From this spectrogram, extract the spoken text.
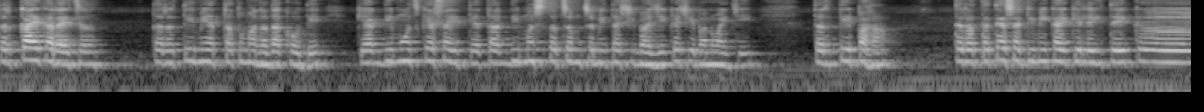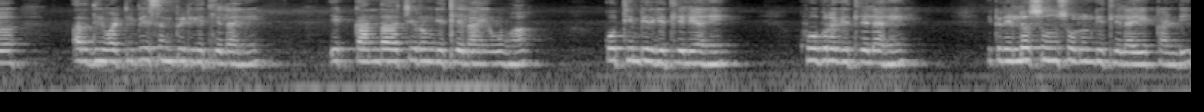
तर काय करायचं? तर ती मी आत्ता तुम्हाला दाखवते की अगदी मोजक्या साहित्यात अगदी मस्त चमचमीत अशी भाजी कशी बनवायची तर ते पहा. तर आता त्यासाठी मी काय केलं इथं एक अर्धी वाटी बेसन पीठ घेतलेलं आहे. एक कांदा चिरून घेतलेला आहे उभा. कोथिंबीर घेतलेली आहे. खोबरं घेतलेलं आहे. इकडे लसूण सोलून घेतलेलं आहे एक कांडी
